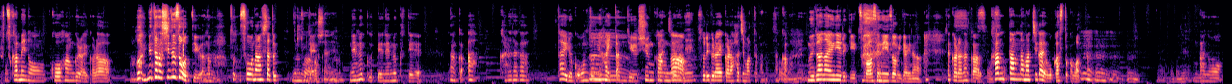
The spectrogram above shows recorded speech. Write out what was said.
2日目の後半ぐらいから「うん。あ寝たら死ぬぞ!」っていうあの、うん。と遭難した時みたいなね、うん眠くて眠くてなんかあ体が体力温存に入ったっていう瞬間うんがそれぐらいから始まったかな。なんか無駄なエネルギー使わせねえぞみたいな。だからなんか簡単な間違いを犯すとかはあった、うんうんうんうん。なるほどね、うん。あの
